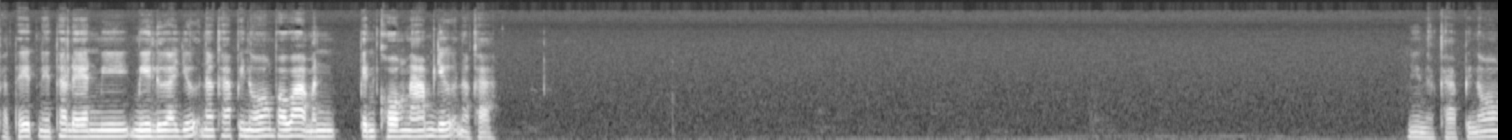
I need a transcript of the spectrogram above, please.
ประเทศเนเธอร์แลนด์มีมีเรือเยอะนะคะ พี่น้องเพราะว่ามันเป็นคลองน้ำเยอะนะคะนี่นะคะพี่น้อง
